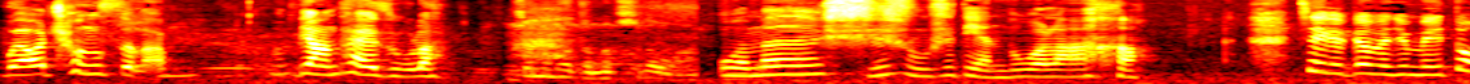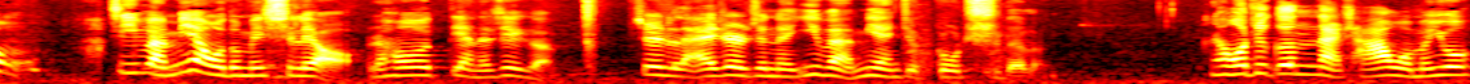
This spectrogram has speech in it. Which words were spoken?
我要撑死了。量太足了，这么多怎么吃得完？我们实属是点多了，这个根本就没动，这一碗面我都没吃了，然后点的这个，这来这儿真的一碗面就够吃的了。然后这个奶茶我们又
